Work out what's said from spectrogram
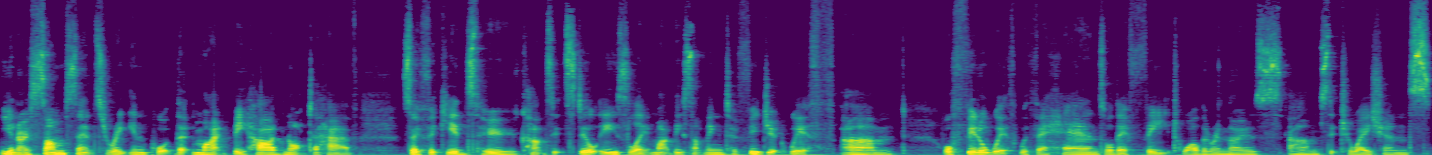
you know, some sensory input that might be hard not to have. So, for kids who can't sit still easily, it might be something to fidget with um, or fiddle with with their hands or their feet while they're in those um, situations.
